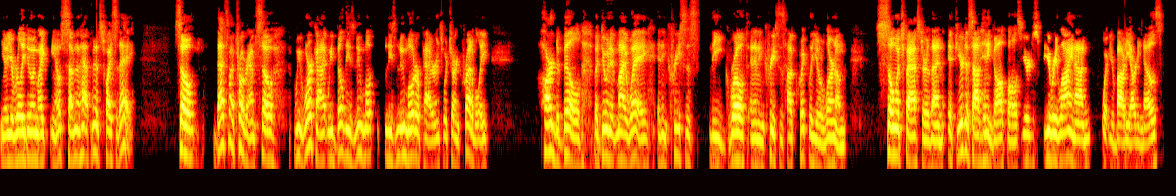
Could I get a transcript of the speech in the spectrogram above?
You know you're really doing like you know seven and a half minutes twice a day. So that's my program. So we work on it. We build these new mo- these new motor patterns which are incredibly hard to build but doing it my way it increases the growth and it increases how quickly you'll learn them so much faster than if you're just out hitting golf balls, you're just you're relying on what your body already knows.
